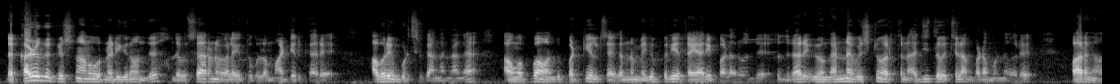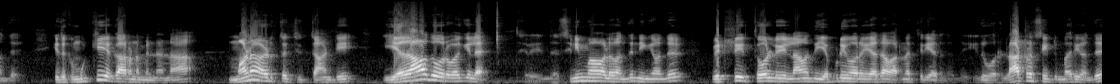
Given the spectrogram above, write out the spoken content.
இந்த கழுகு கிருஷ்ணான்னு ஒரு நடிகரும் வந்து அந்த விசாரணை வளையத்துக்குள்ளே மாட்டியிருக்காரு. அவரையும் பிடிச்சிருக்காங்கன்னாங்க அவங்க அப்பா வந்து பட்டியல் சேகர்னு மிகப்பெரிய தயாரிப்பாளர் வந்து. இருந்தார் இவங்க அண்ணன் விஷ்ணுவர்த்தன் அஜித்தை வச்சுலாம் படம் பண்ணுவார். பாருங்கள் வந்து. இதுக்கு முக்கிய காரணம் என்னன்னா மன அழுத்தத்தை தாண்டி ஏதாவது ஒரு வகையில் சரி இந்த சினிமாவில் வந்து நீங்கள் வந்து வெற்றி தோல்வியெல்லாம் வந்து எப்படி வரும் ஏதாவது வரணும் தெரியாதுங்கிறது. இது. ஒரு லாட்டர் சீட்டு மாதிரி வந்து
